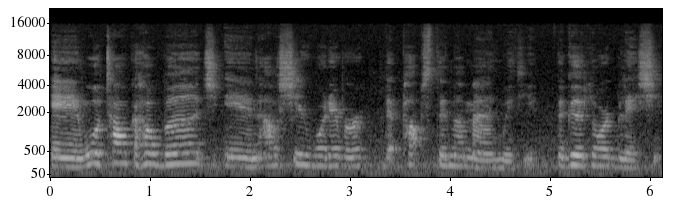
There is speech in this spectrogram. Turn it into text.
And we'll talk a whole bunch and I'll share whatever that pops through my mind with you. The good Lord bless you.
